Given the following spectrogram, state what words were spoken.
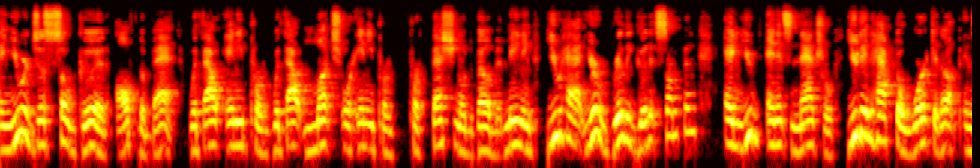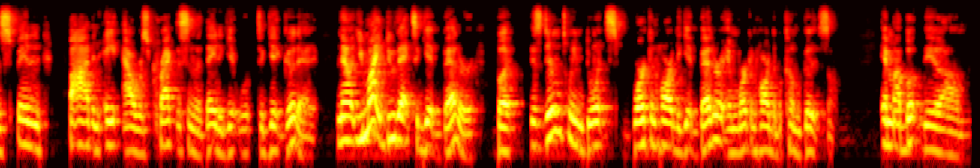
and you are just so good off the bat without any pro, without much or any pro, professional development, meaning you had you're really good at something and you and it's natural. You didn't have to work it up and spend five and eight hours practicing a day to get to get good at it. Now you might do that to get better, but it's different between doing working hard to get better and working hard to become good at something. In my book, the um,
